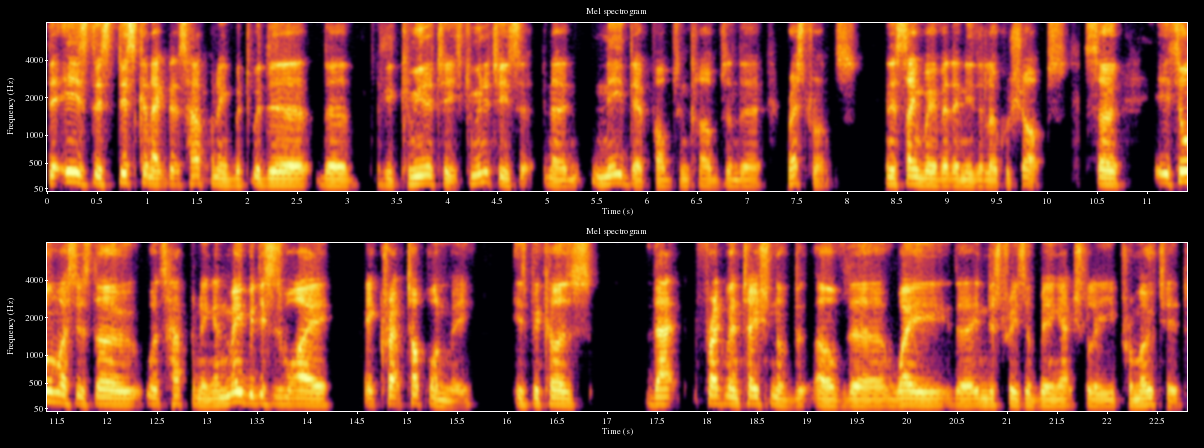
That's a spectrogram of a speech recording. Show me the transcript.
there is this disconnect that's happening with the, the the communities. Communities, uh, you know, need their pubs and clubs and the restaurants in the same way that they need the local shops. So it's almost as though what's happening, and maybe this is why it crept up on me, is because that fragmentation of the, of the way the industries are being actually promoted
